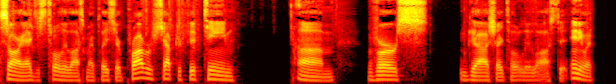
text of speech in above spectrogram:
sorry, I just totally lost my place here. Proverbs chapter 15 um verse gosh, I totally lost it. Anyway,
